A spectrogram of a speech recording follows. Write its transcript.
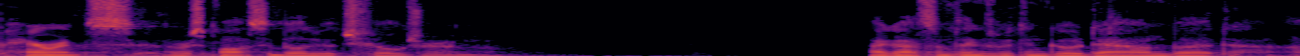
parents and the responsibility of children? I got some things we can go down, but um,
